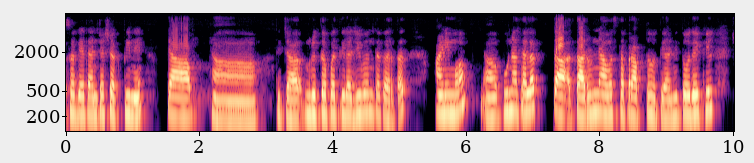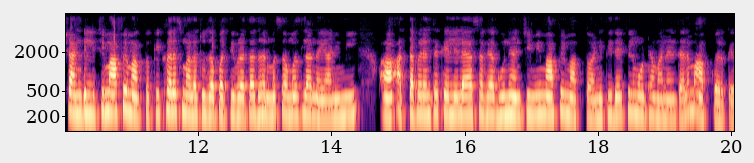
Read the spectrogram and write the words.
सगळे त्यांच्या शक्तीने त्या तिच्या मृत पतीला जिवंत करतात. आणि मग पुन्हा त्याला ता तारुण्य अवस्था प्राप्त होते आणि तो देखील शांडिल्लीची माफी मागतो की खरंच मला तुझा पतिव्रता धर्म समजला नाही आणि मी आत्तापर्यंत केलेल्या सगळ्या गुन्ह्यांची मी माफी मागतो आणि ती देखील मोठ्या मनाने त्याला माफ करते.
